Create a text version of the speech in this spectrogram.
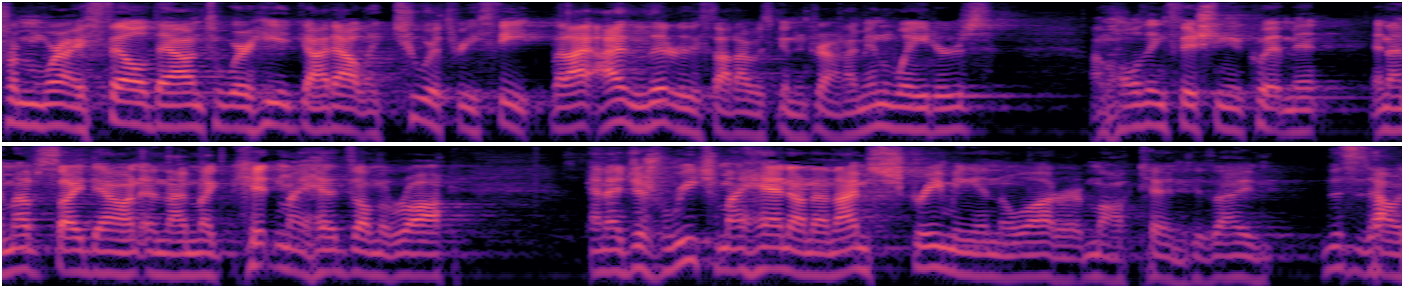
from where I fell down to where he had got out, like two or three feet. But I, I literally thought I was going to drown. I'm in waders. I'm holding fishing equipment and I'm upside down and I'm like hitting my heads on the rock. And I just reach my hand out and I'm screaming in the water at Mach 10 because I, this is how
